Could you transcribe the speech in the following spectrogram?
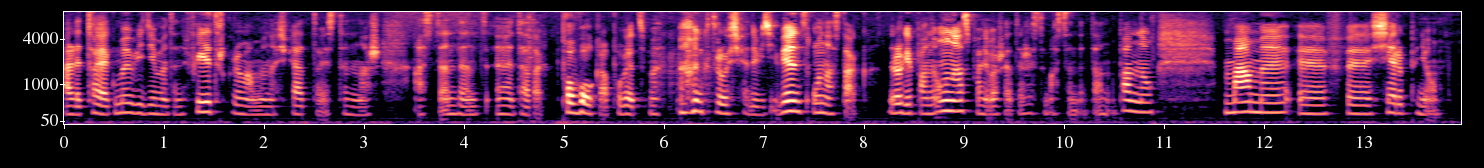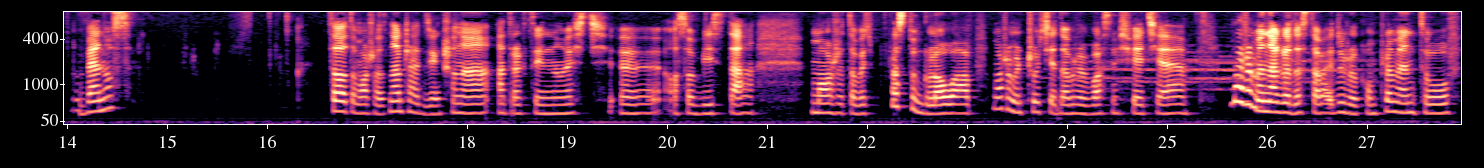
ale to, jak my widzimy ten filtr, który mamy na świat, to jest ten nasz ascendent, e, ta tak powoka, powiedzmy, którą świat widzi. Więc u nas tak, drogie Pany, u nas, ponieważ ja też jestem ascendentalną panną, mamy e, w sierpniu Wenus. Co to może oznaczać? Zwiększona atrakcyjność osobista, może to być po prostu glow up, możemy czuć się dobrze w własnym świecie, możemy nagle dostawać dużo komplementów.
